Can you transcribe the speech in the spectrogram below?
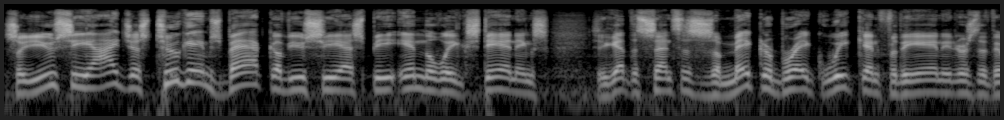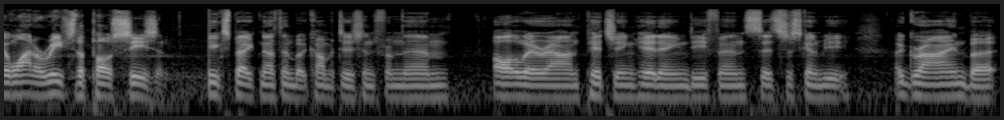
So UCI just two games back of UCSB in the league standings. So you get the sense this is a make or break weekend for the Anteaters that they want to reach the postseason. We expect nothing but competition from them all the way around, pitching, hitting, defense. It's just going to be a grind, but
